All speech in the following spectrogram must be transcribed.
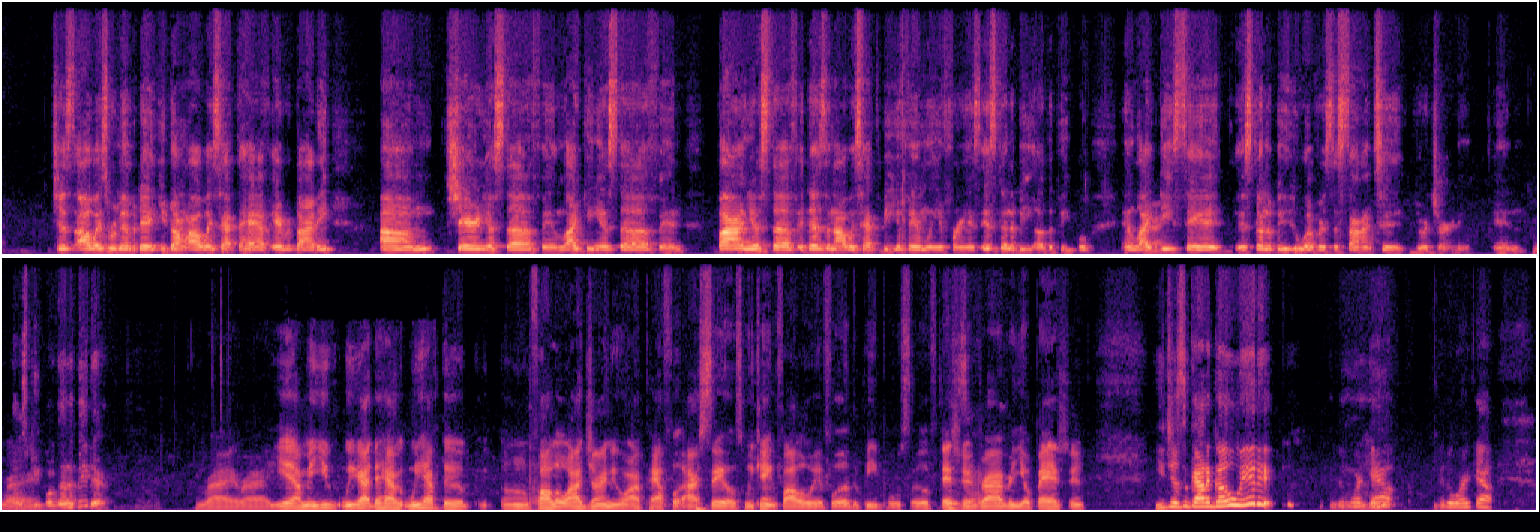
just always remember that you don't always have to have everybody um, sharing your stuff and liking your stuff and buying your stuff. It doesn't always have to be your family and friends. It's going to be other people. And like right. Dee said, it's going to be whoever's assigned to your journey, and right. those people are going to be there. Right, right. Yeah, I mean, you we got to have we have to um, follow our journey or our path for ourselves. We can't follow it for other people. So if that's exactly. your drive and your passion, you just got to go with it. It'll work mm-hmm. out. It'll work out.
